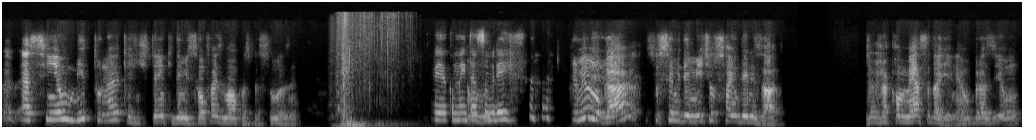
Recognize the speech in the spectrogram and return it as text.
É, assim, é um mito, né, que a gente tem que demissão faz mal para as pessoas, né? Eu ia comentar é um sobre isso. Em primeiro lugar, se você me demite, eu saio indenizado. Já, já começa daí, né? O Brasil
